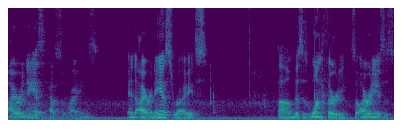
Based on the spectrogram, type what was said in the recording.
Irenaeus has some writings. And Irenaeus writes, um, this is 130. So Irenaeus is,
